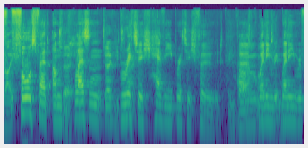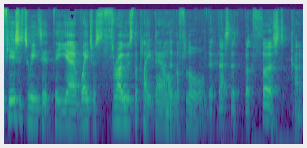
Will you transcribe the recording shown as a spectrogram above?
right? Force-fed, unpleasant Turkey to British, heavy British food. Um, when he re- when he refuses to eat it, the uh, waitress throws the plate down And on the floor. Th- That's the but the first kind of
